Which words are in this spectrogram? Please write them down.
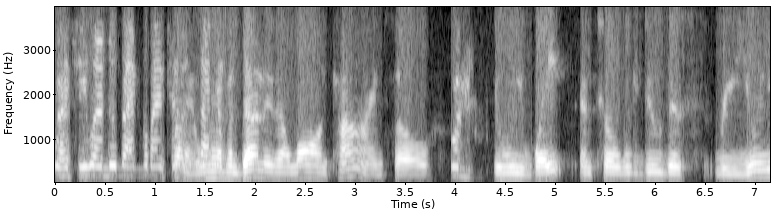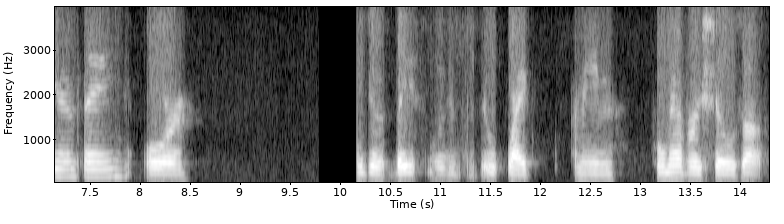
Right, so you want to do back, go back to Right. We haven't done it in a long time, so do we wait until we do this reunion thing, or we just basically do, like, I mean, whomever shows up?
